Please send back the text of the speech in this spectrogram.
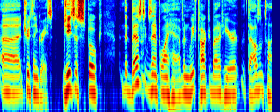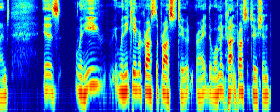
uh, truth and grace. Jesus spoke. The best example I have, and we've talked about it here a thousand times, is when he when he came across the prostitute, right, the woman caught in prostitution,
